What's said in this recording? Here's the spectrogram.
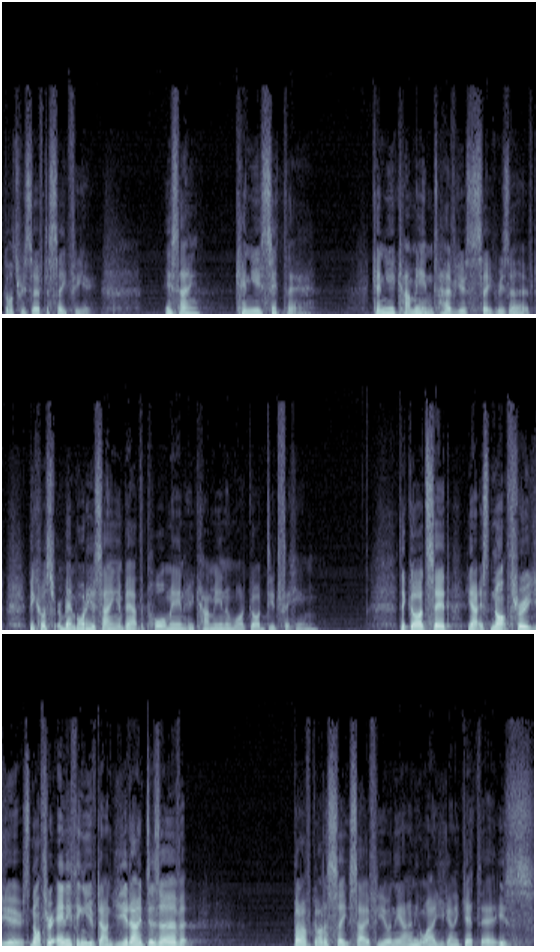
God's reserved a seat for you. He's saying, can you sit there? Can you come in to have your seat reserved? Because remember what he was saying about the poor man who come in and what God did for him? that God said, you know, it's not through you, it's not through anything you've done. You don't deserve it. But I've got a seat saved for you, and the only way you're going to get there is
